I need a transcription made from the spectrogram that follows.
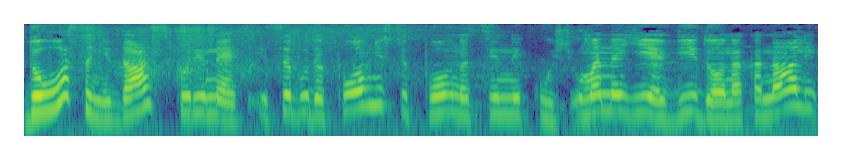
до осені дасть корінець. І це буде повністю повноцінний кущ. У мене є відео на каналі,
